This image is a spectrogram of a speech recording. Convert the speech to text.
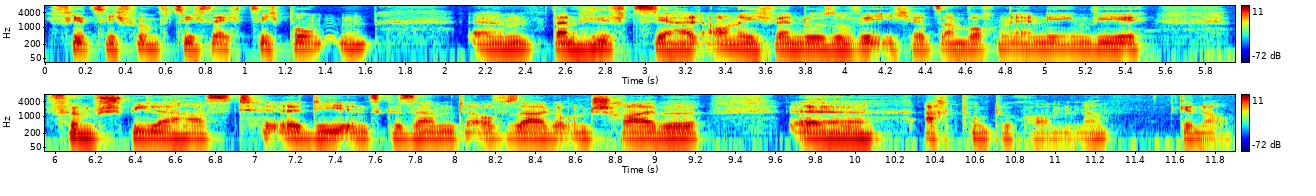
40, 50, 60 Punkten, ähm, dann hilft es dir halt auch nicht, wenn du, so wie ich jetzt am Wochenende, irgendwie fünf Spieler hast, äh, die insgesamt auf sage und schreibe äh, acht Punkte kommen. Ne? Genau.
